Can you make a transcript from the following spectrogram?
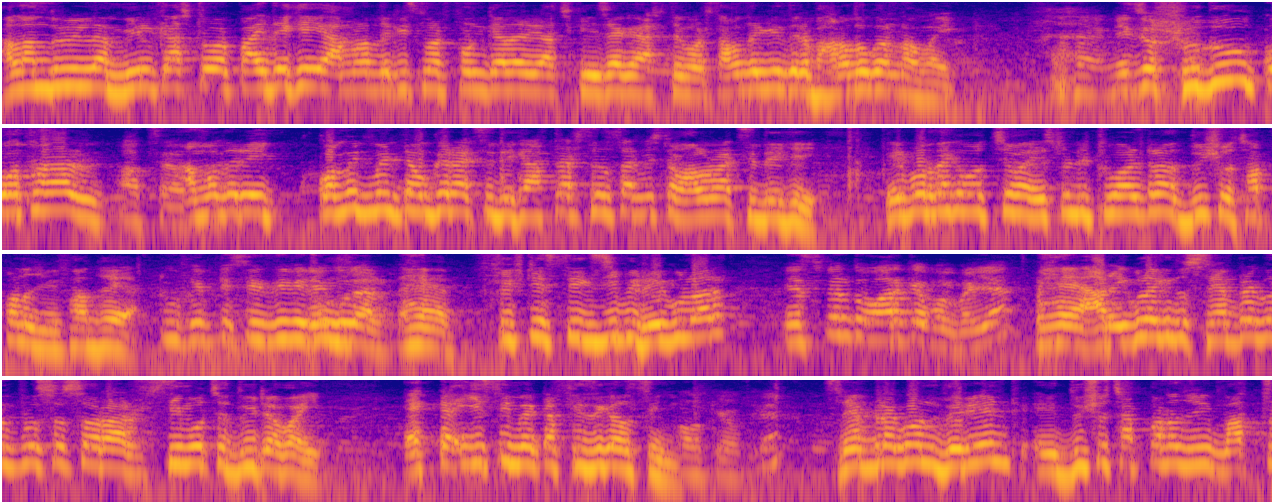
আলহামদুলিল্লাহ মিল কাস্টমার পাই দেখেই আমাদের স্মার্টফোন গ্যালারি আজকে এই জায়গায় আসতে পারছে। আমাদের কিন্তু ভালো দোকান না ভাই। শুধু কথার আচ্ছা, আচ্ছা। আমাদের এই কমিটমেন্টটা ওকে রাখছি দেখি আফটার সেল সার্ভিসটা ভালো রাখছি দেখি। এরপর দেখা হচ্ছে ভাই এস টোয়েন্টি টুয়েলভটা দুইশো ছাপ্পান্ন জিবি ফাঁদ ভাইয়া two fifty six GB regular হ্যাঁ ফিফটি সিক্স জিবি রেগুলার এসপেন তো ওয়ার্কেবল ভাইয়া। হ্যাঁ আর এগুলো কিন্তু স্ন্যাপড্রাগন প্রসেসর আর সিম হচ্ছে দুইটা ভাই। একটা ই সিম একটা physical SIM okay okay Snapdragon variant এই দুইশো ছাপ্পান্ন জিবি মাত্র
